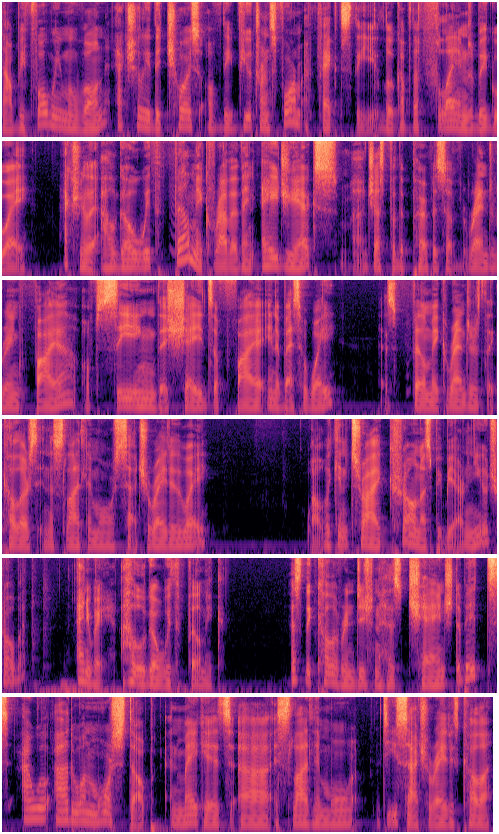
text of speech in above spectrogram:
Now before we move on, actually the choice of the view transform affects the look of the flames big way. Actually, I'll go with Filmic rather than AGX, uh, just for the purpose of rendering fire, of seeing the shades of fire in a better way, as Filmic renders the colors in a slightly more saturated way. Well, we can try Khronos PBR neutral, but anyway, I will go with Filmic. As the color rendition has changed a bit, I will add one more stop and make it uh, a slightly more desaturated color.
